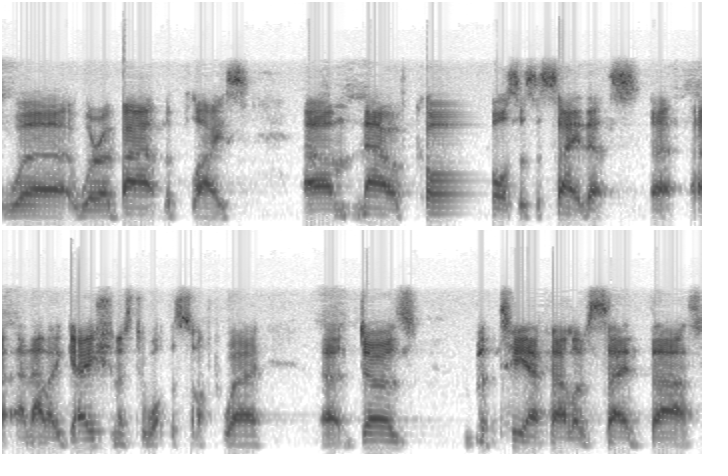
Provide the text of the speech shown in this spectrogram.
were were about the place. Um, now, of course, as I say, that's uh, an allegation as to what the software uh, does. But TFL have said that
